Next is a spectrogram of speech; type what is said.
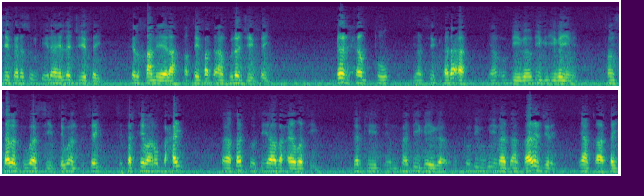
jiifay rasuulka ilaahay la jiifay fi lkhamiila qatiifada aan kula jiifay id xidtu yaan si kada ah yaan u dhiigay oo dhiigi iiga yimid fansalaltu waa siibtay waan dusay si tartiibaan u baxay fa akhadtu tiyaaba xaydatii dhiigayga ku dhiig ugu yimaada aan qaadan jiray yaan qaatay.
